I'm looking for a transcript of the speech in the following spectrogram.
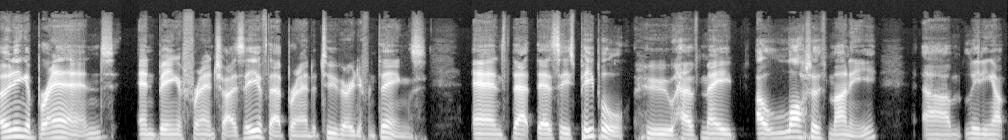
owning a brand and being a franchisee of that brand are two very different things. And that there's these people who have made a lot of money um, leading up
